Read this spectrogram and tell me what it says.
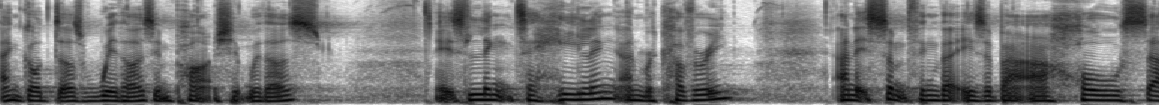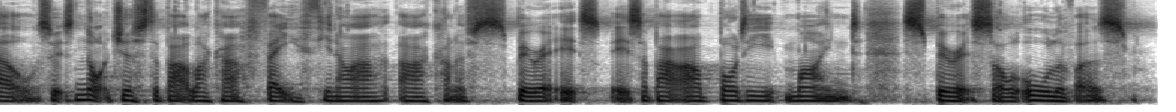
and God does with us, in partnership with us. It's linked to healing and recovery. And it's something that is about our whole self. So it's not just about like our faith, you know, our, our kind of spirit. It's, it's about our body, mind, spirit, soul, all of us.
